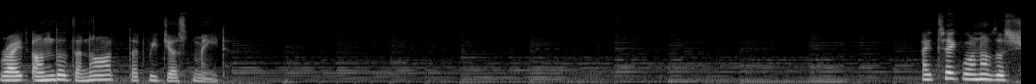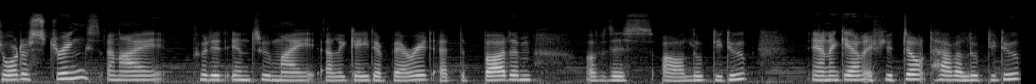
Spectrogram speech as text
right under the knot that we just made. I take one of the shorter strings and I put it into my alligator barrette at the bottom of this uh, loop-de-doop. And again, if you don't have a loop-de-doop,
